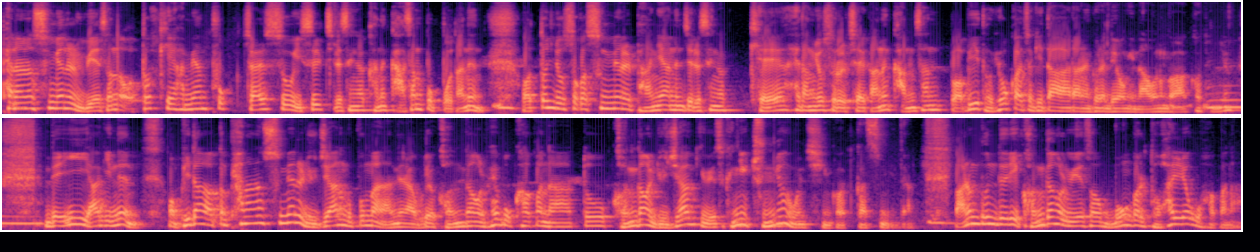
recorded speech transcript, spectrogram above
편안한 수면을 위해서는 어떻게 하면 푹 잘 수 있을지를 생각하는 가산법보다는 어떤 요소가 숙면을 방해하는지를 생각해 해당 요소를 제거하는 감산법이 더 효과적이다라는 그런 내용이 나오는 것 같거든요. 음. 근데 이 이야기는 어, 비단 어떤 편안한 수면을 유지하는 것뿐만 아니라 우리가 건강을 회복하거나 또 건강을 유지하기 위해서 굉장히 중요한 원칙인 것 같습니다. 많은 분들이 건강을 위해서 무언가를 더 하려고 하거나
